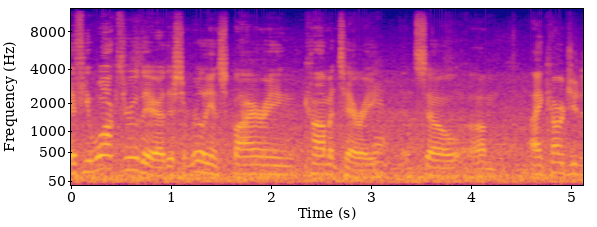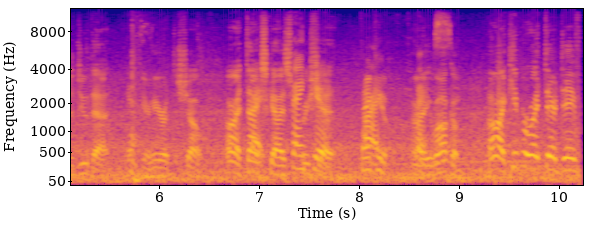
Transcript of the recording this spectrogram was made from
If you walk through there, there's some really inspiring commentary, Yeah. and so um, I encourage you to do that if you're here at the show. All right, thanks Right, guys, Thank appreciate you. it. Thank All you. All right, you're welcome. All right, keep it right there. Dave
